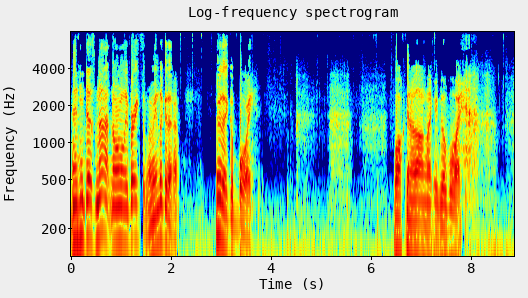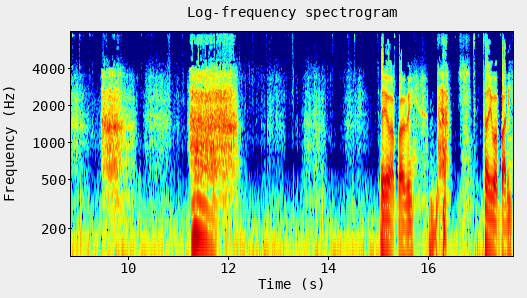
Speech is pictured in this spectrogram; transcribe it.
and he does not normally break them. I mean, look at that. Look at that good boy. Walking along like a good boy. Ah. Tell you what, buddy. Tell you what, buddy.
